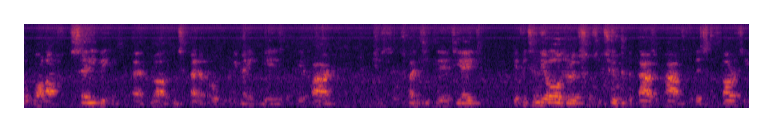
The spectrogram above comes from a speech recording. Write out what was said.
the one-off saving, uh, rather than spread it over the remaining years of the five, which is twenty thirty-eight. If it's in the order of sort of two hundred thousand pounds for this authority,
